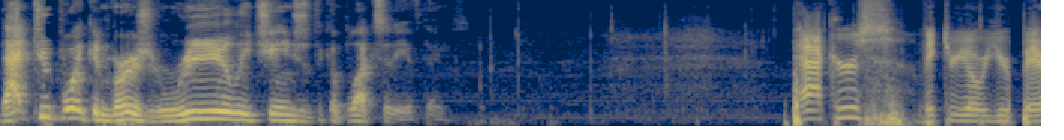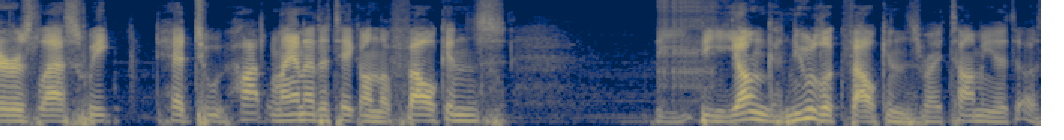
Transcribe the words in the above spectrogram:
that two point conversion really changes the complexity of things. Packers victory over your Bears last week. Head to hot Atlanta to take on the Falcons. The, the young, new look Falcons, right, Tommy? A, a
